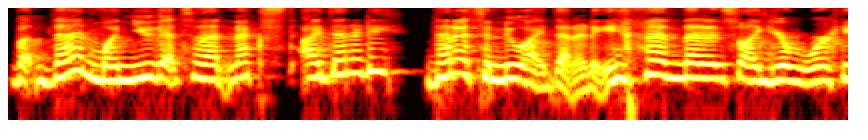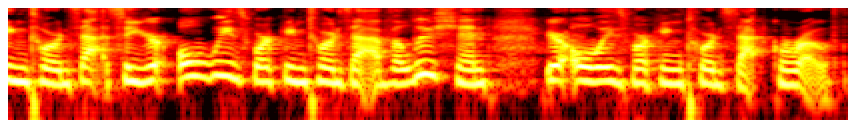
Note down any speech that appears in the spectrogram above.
But then when you get to that next identity, then it's a new identity. And then it's like you're working towards that. So you're always working towards that evolution. You're always working towards that growth.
